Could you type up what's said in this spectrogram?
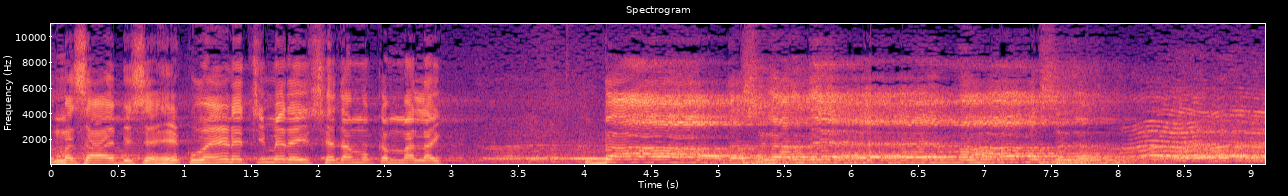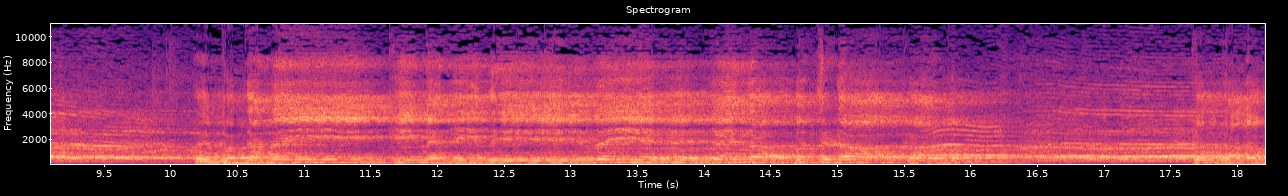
مسائب سے ایک وینے چی میرے اسے دا مکمل آئی۔ بعد اسگر دے۔ ماں اسگر تے پتہ نہیں کی میں جی دے رہی ہے جہدہ بچڑا کربا قتل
